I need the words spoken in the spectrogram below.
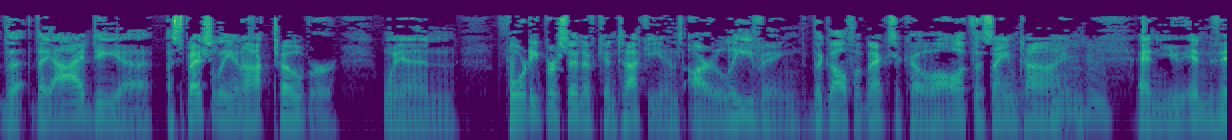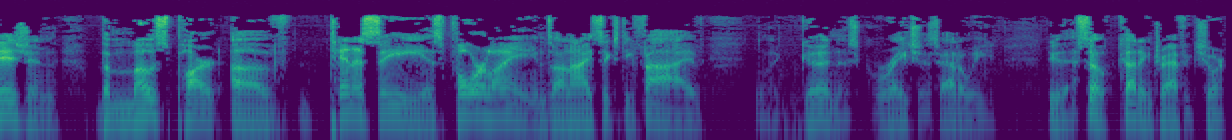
the the idea, especially in October when. Forty percent of Kentuckians are leaving the Gulf of Mexico all at the same time, and you envision the most part of Tennessee is four lanes on I sixty five. Like goodness gracious, how do we do that? So cutting traffic short.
